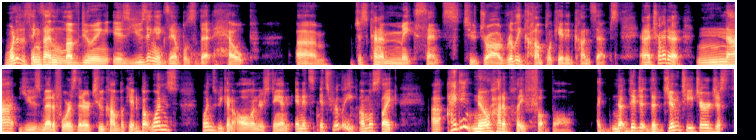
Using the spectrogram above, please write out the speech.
one of the things I love doing is using examples that help um, just kind of makes sense to draw really complicated concepts and i try to not use metaphors that are too complicated but ones ones we can all understand and it's it's really almost like uh, i didn't know how to play football. I no, they, the gym teacher just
